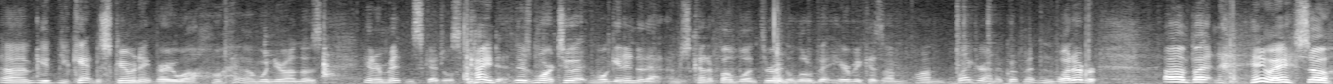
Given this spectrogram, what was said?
Um, you, you, can't discriminate very well when you're on those intermittent schedules. Kinda. There's more to it, and we'll get into that. I'm just kind of fumbling through it a little bit here because I'm on playground equipment and whatever. Uh, but anyway, so.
